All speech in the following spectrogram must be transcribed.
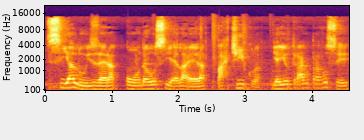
se a luz era onda ou se ela era partícula. E aí eu trago para você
